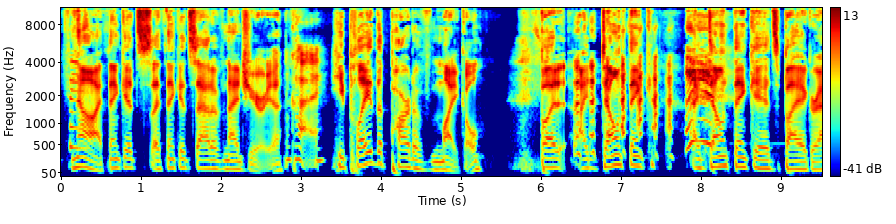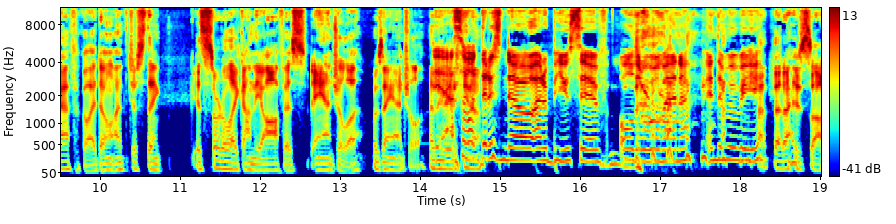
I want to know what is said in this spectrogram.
film? No, I think it's I think it's out of Nigeria. Okay. He played the part of Michael, but I don't think I don't think it's biographical. I don't. I just think it's sort of like on The Office. Angela was Angela. I Yeah, so like know, there is no an abusive older woman in the movie. that I saw.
